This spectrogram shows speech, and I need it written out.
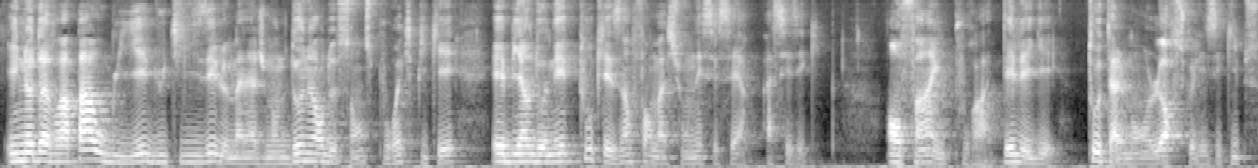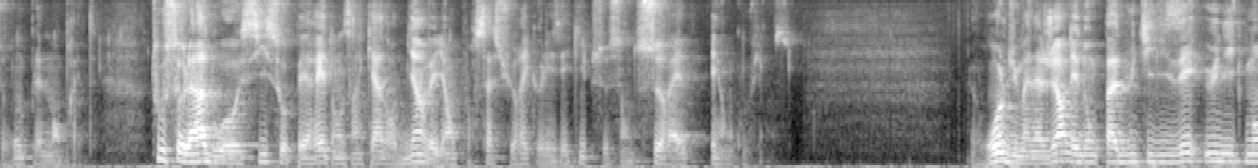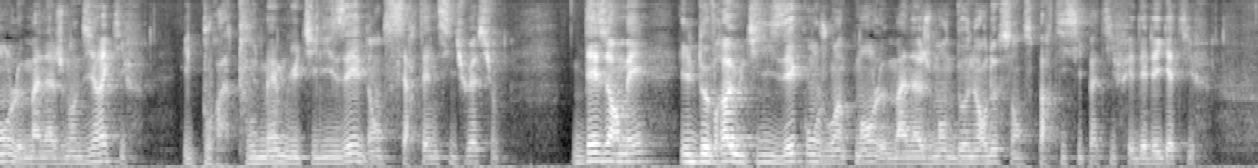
Il ne devra pas oublier d'utiliser le management donneur de sens pour expliquer et bien donner toutes les informations nécessaires à ses équipes. Enfin, il pourra déléguer totalement lorsque les équipes seront pleinement prêtes. Tout cela doit aussi s'opérer dans un cadre bienveillant pour s'assurer que les équipes se sentent sereines et en confiance. Le rôle du manager n'est donc pas d'utiliser uniquement le management directif. Il pourra tout de même l'utiliser dans certaines situations. Désormais, il devra utiliser conjointement le management donneur de sens, participatif et délégatif,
